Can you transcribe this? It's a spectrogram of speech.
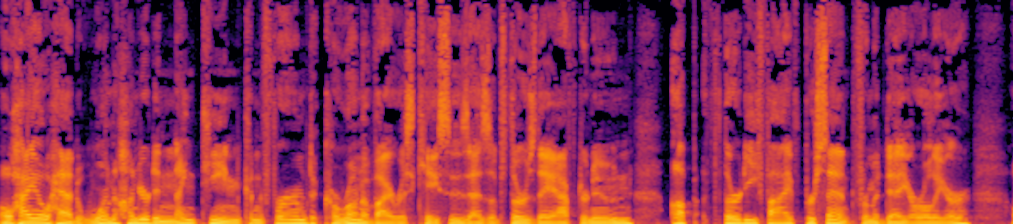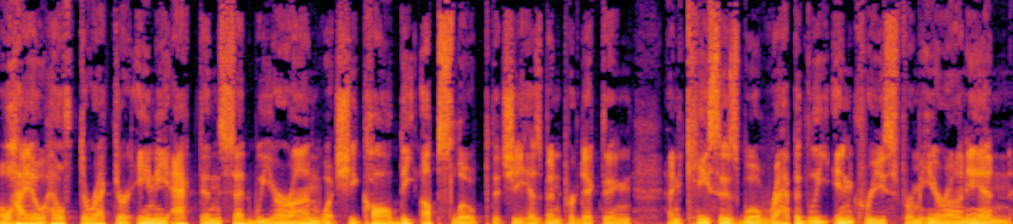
Ohio had 119 confirmed coronavirus cases as of Thursday afternoon, up 35% from a day earlier. Ohio Health Director Amy Acton said we are on what she called the upslope that she has been predicting, and cases will rapidly increase from here on in.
